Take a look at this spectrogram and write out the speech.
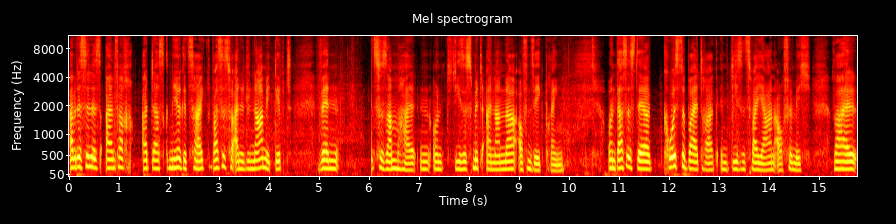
Aber das sind es einfach hat das mir gezeigt, was es für eine Dynamik gibt, wenn zusammenhalten und dieses Miteinander auf den Weg bringen. Und das ist der größte Beitrag in diesen zwei Jahren auch für mich, weil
